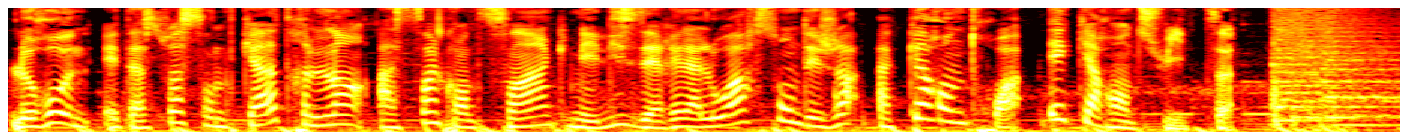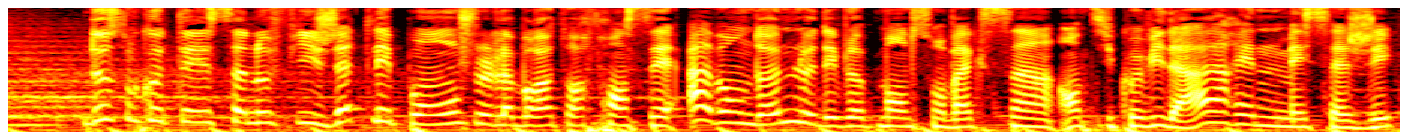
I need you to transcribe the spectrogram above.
Le Rhône est à 64, l'Ain à 55, mais l'Isère et la Loire sont déjà à 43 et 48. De son côté, Sanofi jette l'éponge. Le laboratoire français abandonne le développement de son vaccin anti-Covid à ARN messager.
